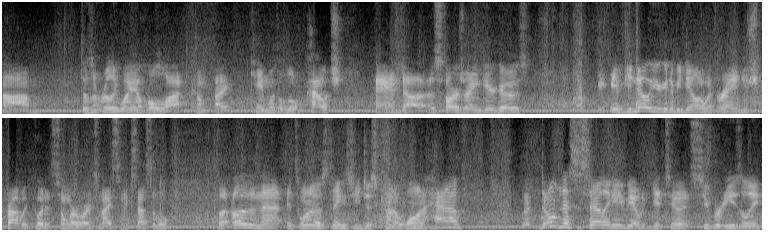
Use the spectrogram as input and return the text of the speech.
Um, doesn't really weigh a whole lot. Come, I came with a little pouch. And uh, as far as rain gear goes, if you know you're going to be dealing with rain, you should probably put it somewhere where it's nice and accessible. But other than that, it's one of those things you just kind of want to have, but don't necessarily need to be able to get to it super easily.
